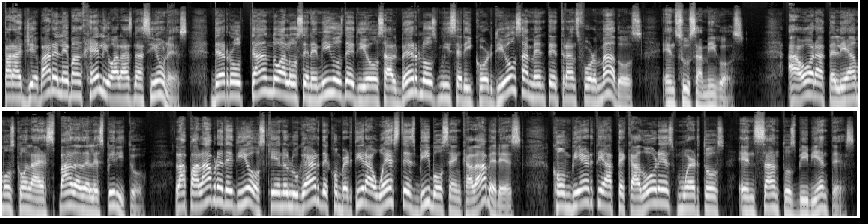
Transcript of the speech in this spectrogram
para llevar el Evangelio a las naciones, derrotando a los enemigos de Dios al verlos misericordiosamente transformados en sus amigos. Ahora peleamos con la espada del Espíritu, la palabra de Dios que en lugar de convertir a huestes vivos en cadáveres, convierte a pecadores muertos en santos vivientes.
